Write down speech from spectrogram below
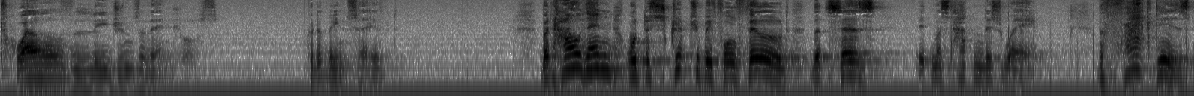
12 legions of angels? Could have been saved. But how then would the scripture be fulfilled that says it must happen this way? The fact is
